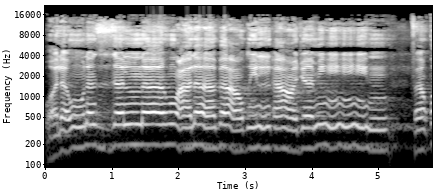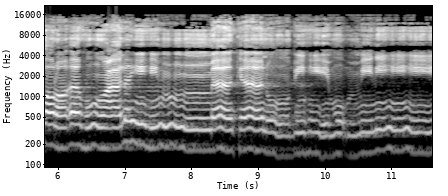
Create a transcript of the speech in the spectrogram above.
ولو نزلناه على بعض الاعجمين فقراه عليهم ما كانوا به مؤمنين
